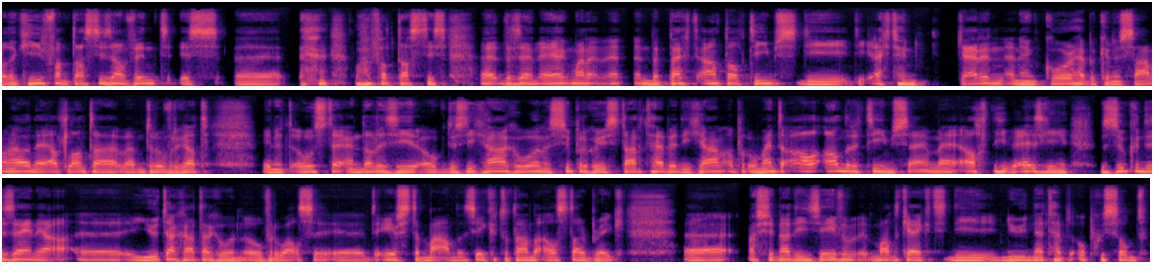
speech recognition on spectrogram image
wat ik hier fantastisch aan vind, is... wat fantastisch. Eh, er zijn eigenlijk maar een, beperkt aantal teams die, die echt hun kern en hun core hebben kunnen samenhouden. Atlanta, we hebben het erover gehad, in het oosten. En dat is hier ook. Dus die gaan gewoon een supergoeie start hebben. Die gaan op het moment dat alle andere teams met al die wijzigingen zoekende zijn. Ja, eh, Utah gaat daar gewoon overwalsen de eerste maanden. Zeker tot aan de All-Star break. Als je naar die zeven man kijkt die je nu net hebt opgesomd.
